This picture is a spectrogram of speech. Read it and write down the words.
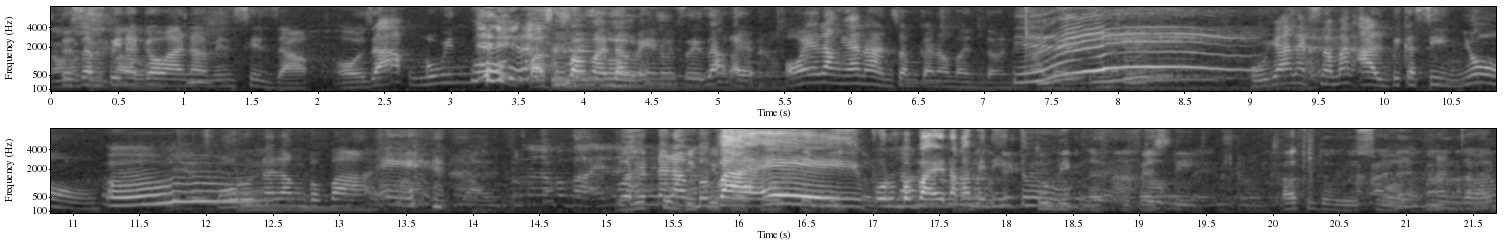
Tapos ang pinagawa namin si Zach, oh, Zach, gawin mo. Pasok pa madam inom si Zach. eh, Okay lang yan, handsome ka naman doon. Kuya, next naman, Albi Casino. Oh. Puro na lang babae. Puro na lang babae. Puro babae na kami dito. Too big na. If I How to do small? Nandun.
